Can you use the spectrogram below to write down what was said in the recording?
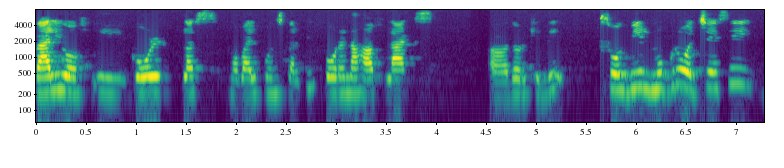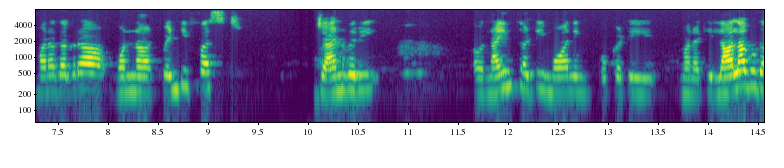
value of ఈ గోల్డ్ ప్లస్ మొబైల్ ఫోన్స్ కలిపి ఫోర్ అండ్ హాఫ్ ల్యాక్స్ దొరికింది. సో వీళ్ళు ముగ్గురు వచ్చేసి మన దగ్గర మొన్న twenty first January nine thirty morning ఒకటి మనకి లాలాగూడ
